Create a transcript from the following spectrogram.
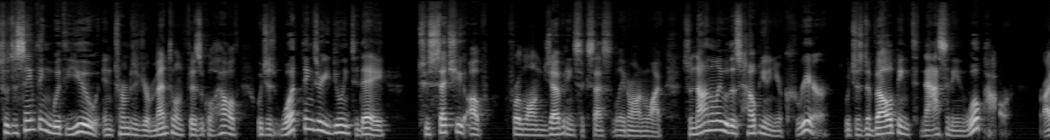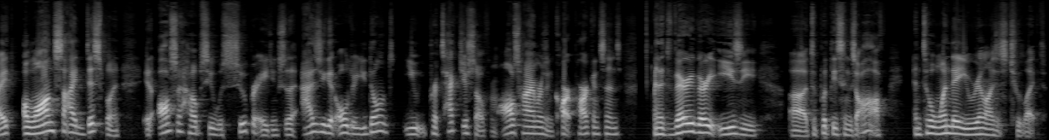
So it's the same thing with you in terms of your mental and physical health, which is what things are you doing today to set you up for longevity and success later on in life. So not only will this help you in your career, which is developing tenacity and willpower, right? Alongside discipline, it also helps you with super aging so that as you get older, you don't you protect yourself from Alzheimer's and cart Parkinson's. And it's very, very easy uh, to put these things off until one day you realize it's too late,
